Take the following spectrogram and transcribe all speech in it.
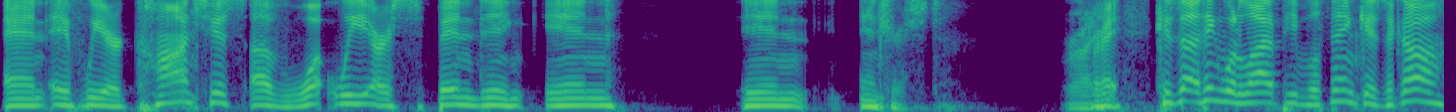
and if we are conscious of what we are spending in in interest, Right. right? Cuz I think what a lot of people think is like, "Oh,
